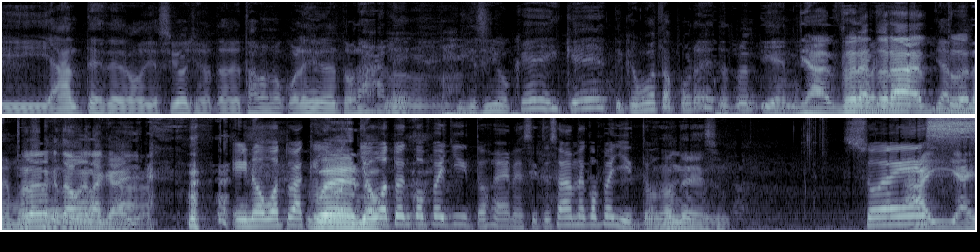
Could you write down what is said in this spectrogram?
Y antes de los 18 yo estaba en los colegios electorales. Y que sí, ok, ¿y qué esto? ¿Y que vota por esto? ¿Tú entiendes? Ya, tú eras- tú eras- ya- ya tú- tenemos tú eras el que estaba en la calle. Y no voto aquí. Yo- Bueno. Yo, voto en Copellito, Génesis. ¿Tú sabes dónde es Copellito? ¿Dónde es eso? Eso es Ay, ay.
